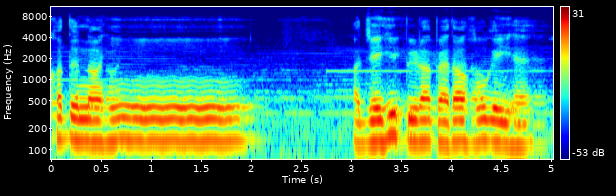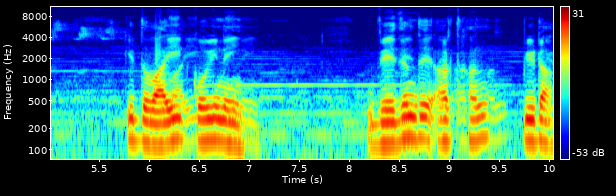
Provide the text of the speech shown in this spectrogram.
ਖਦ ਨਹੀਂ। ਅਜਿਹੀ ਪੀੜਾ ਪੈਦਾ ਹੋ ਗਈ ਹੈ ਕਿ ਦਵਾਈ ਕੋਈ ਨਹੀਂ। ਵੇਦਨ ਦੇ ਅਰਥ ਹਨ ਪੀੜਾ।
